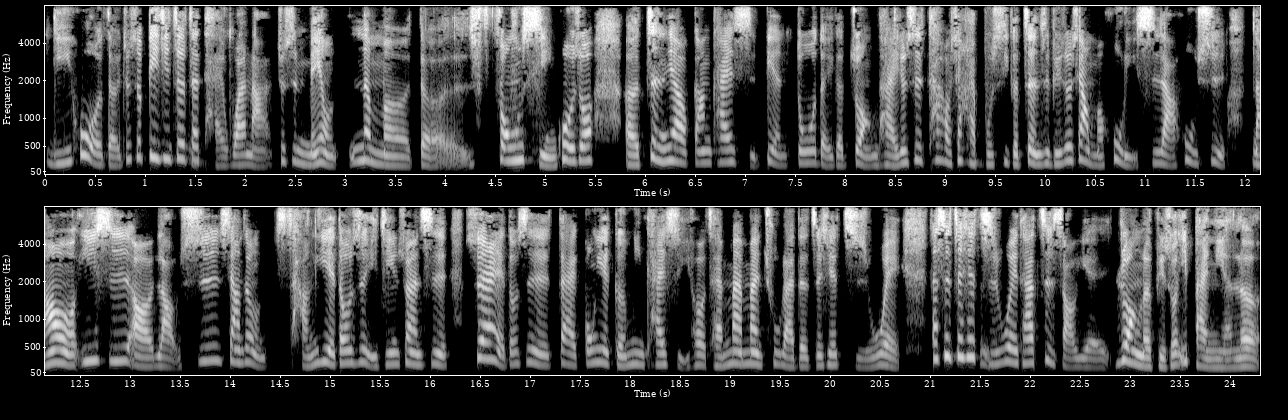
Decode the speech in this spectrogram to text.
疑惑的，就是毕竟这在台湾啦、啊，就是没有那么的风行，或者说呃正要刚开始变多的一个状态，就是它好像还不是一个正式。比如说像我们护理师啊、护士，然后医师啊、呃、老师，像这种行业都是已经算是，虽然也都是在工业革命开始以后才慢慢出来的这些职位，但是这些职位它至少也 run 了，比如说一百年了。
